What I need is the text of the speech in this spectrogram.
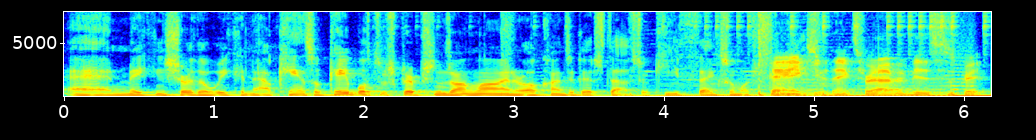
and making sure that we can now cancel cable subscriptions online or all kinds of good stuff. So, Keith, thanks so much. Thank you. Thanks for having me. This is great.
